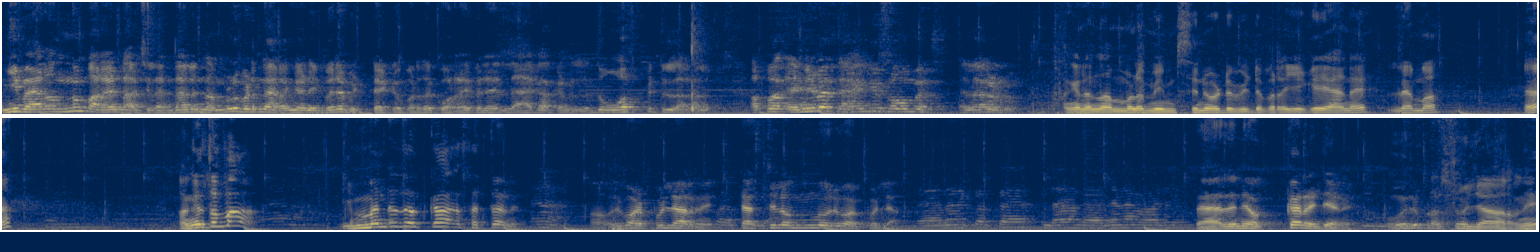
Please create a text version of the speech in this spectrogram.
ഇനി വേറെ ഒന്നും പറയേണ്ട ആവശ്യമില്ല. എന്തായാലും നമ്മൾ ഇവിടുന്ന് ഇറങ്ങുകയാണ്. ഇവരെ വിട്ടേക്ക്. വെറുതെ കുറെ പേരെ ലാഗ് ആക്കണല്ലോ. ഇത് ഹോസ്പിറ്റലാണല്ലോ അപ്പൊ anyway thank you so much എല്ലാവരും അങ്ങനെ നമ്മൾ മിംസിനോട് വിട പറയുകയാണ്. അല്ലേ അമ്മ? ഏ? അങ്ങനത്തെ ഇമ്മന്റെതൊക്കെ സെറ്റാണ് ആ. ഒരു കുഴപ്പമില്ലായിരുന്നു ടെസ്റ്റിലൊന്നും ഒരു കുഴപ്പമില്ല. വേദനയൊക്കെ റെഡിയാണ് ഒരു പ്രശ്നമില്ല പറഞ്ഞ്.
